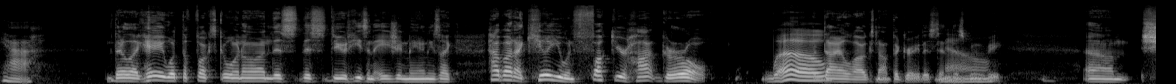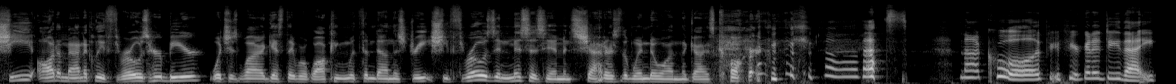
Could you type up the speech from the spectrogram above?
Yeah. They're like, hey, what the fuck's going on? This this dude, he's an Asian man. He's like, how about I kill you and fuck your hot girl? Whoa. dialogue's not the greatest in this movie. Um, she automatically throws her beer, which is why I guess they were walking with them down the street. She throws and misses him and shatters the window on the guy's car. Uh, that's not cool. If, if you're going to do that, you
